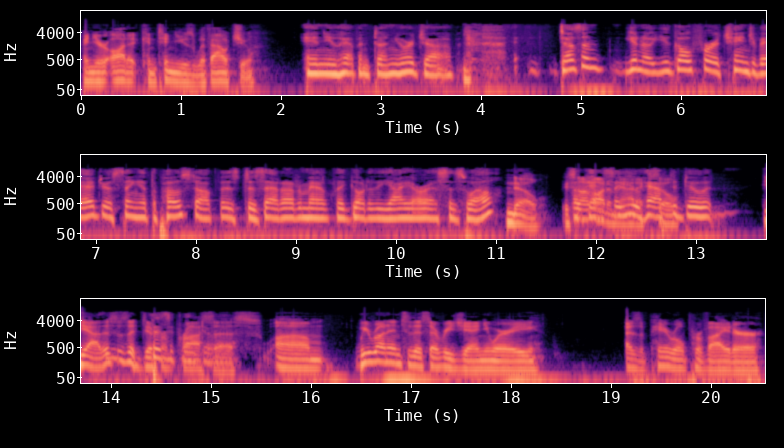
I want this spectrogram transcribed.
and your audit continues without you. And you haven't done your job. Doesn't, you know, you go for a change of address thing at the post office, does that automatically go to the IRS as well? No, it's okay, not automatic. so you have to do it. Yeah, this is a different physically do it. process. Um, we run into this every January as a payroll provider,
